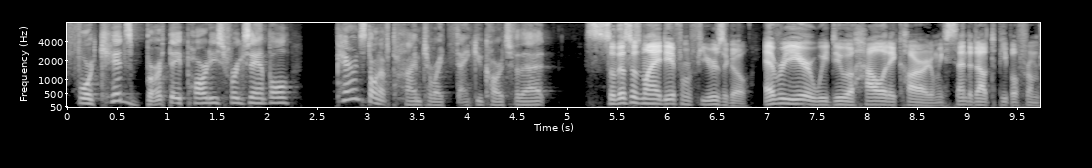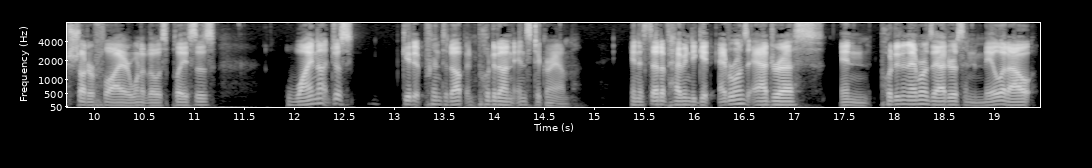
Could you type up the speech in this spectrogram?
For kids' birthday parties, for example, parents don't have time to write thank you cards for that. So this was my idea from a few years ago. Every year we do a holiday card and we send it out to people from Shutterfly or one of those places. Why not just get it printed up and put it on Instagram? And instead of having to get everyone's address and put it in everyone's address and mail it out,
